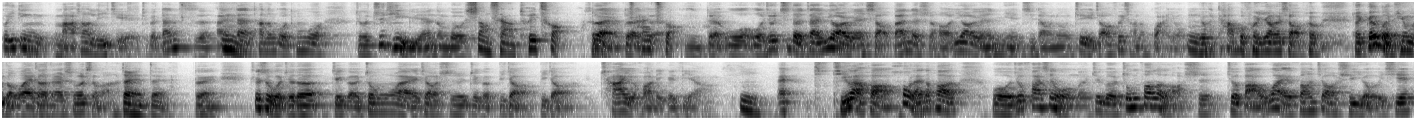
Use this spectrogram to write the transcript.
不一定马上理解这个单词，哎，嗯。但他能够通过这个肢体语言能够上下推测，对对对。猜测，嗯，对我，我就记得在幼儿园小班的时候，幼儿园年级当中这一招非常的管用，嗯。因为大部分幼儿园小朋友他根本听不懂外教在说什么。对对，对，这是我觉得这个中外教师这个比较比较差异化的一个点啊。嗯，哎，题题外话，后来的话，我就发现我们这个中方的老师就把外方教师有一些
